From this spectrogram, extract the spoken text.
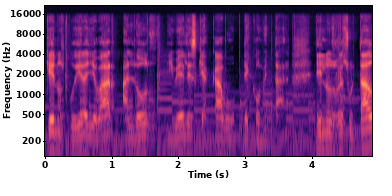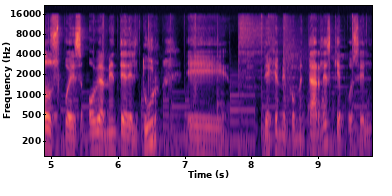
que nos pudiera llevar a los niveles que acabo de comentar. En los resultados, pues obviamente del tour, eh, déjenme comentarles que pues el,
